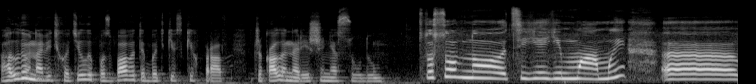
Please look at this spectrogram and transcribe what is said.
Галину навіть хотіли позбавити батьківських прав, чекали на рішення суду. Стосовно цієї мами е,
